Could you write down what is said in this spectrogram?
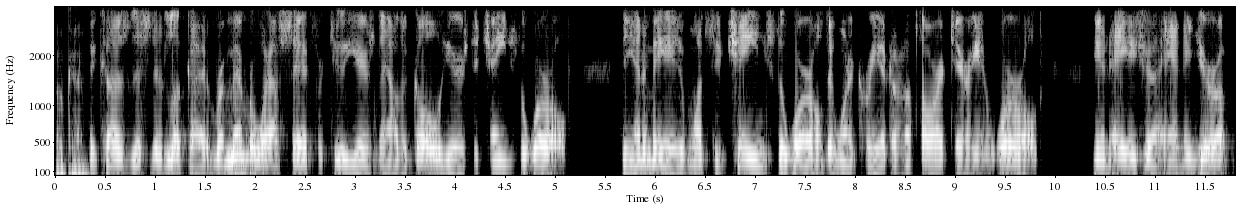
okay, because this look. I remember what I've said for two years now. The goal here is to change the world. The enemy wants to change the world. They want to create an authoritarian world in Asia and in Europe.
